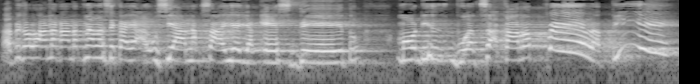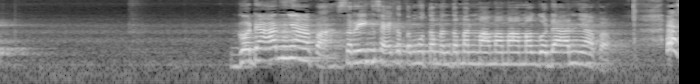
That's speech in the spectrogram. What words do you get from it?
Tapi kalau anak-anaknya masih kayak usia anak saya yang SD itu mau dibuat sakarepe lah piye? Godaannya apa? Sering saya ketemu teman-teman mama-mama godaannya apa? Eh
